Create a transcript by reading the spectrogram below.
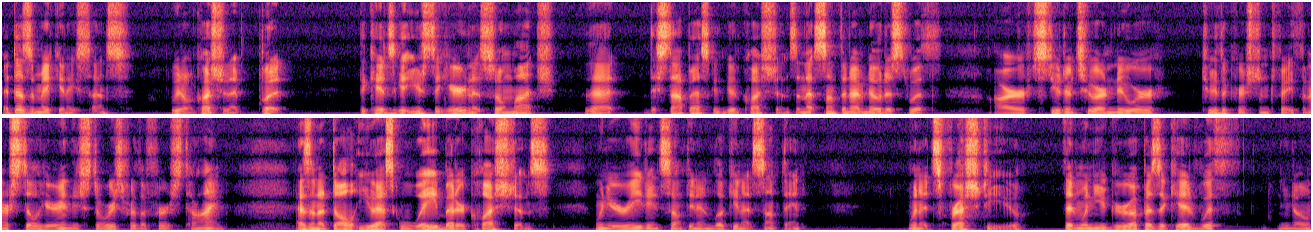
It doesn't make any sense. We don't question it, but the kids get used to hearing it so much that they stop asking good questions. And that's something I've noticed with our students who are newer to the Christian faith and are still hearing these stories for the first time. As an adult, you ask way better questions when you're reading something and looking at something when it's fresh to you than when you grew up as a kid with, you know,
